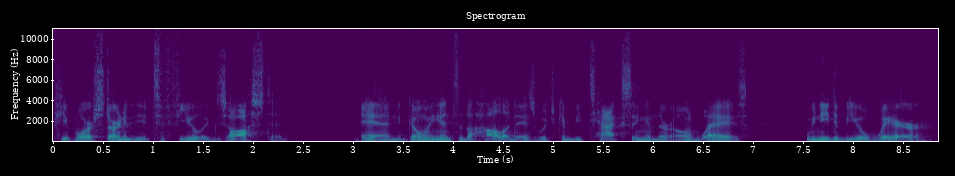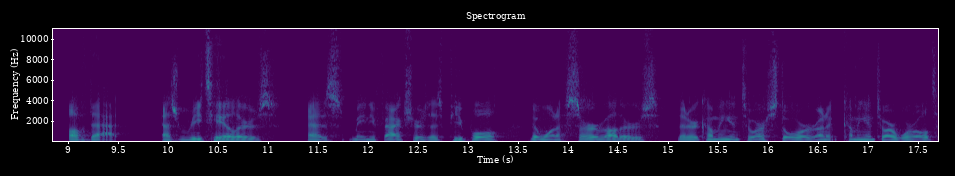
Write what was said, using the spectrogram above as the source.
people are starting to, to feel exhausted. And going into the holidays, which can be taxing in their own ways, we need to be aware of that as retailers, as manufacturers, as people that want to serve others that are coming into our store or coming into our world.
